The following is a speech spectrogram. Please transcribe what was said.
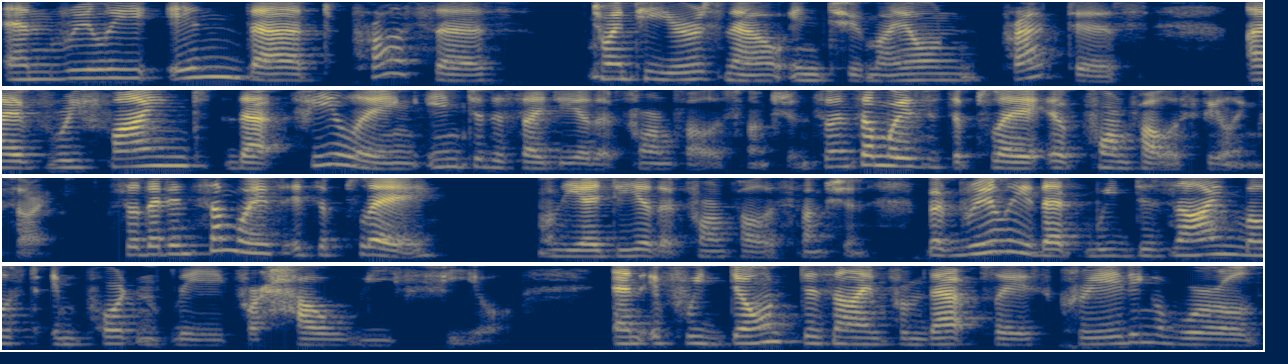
And really in that process 20 years now into my own practice i've refined that feeling into this idea that form follows function so in some ways it's a play uh, form follows feeling sorry so that in some ways it's a play on the idea that form follows function, but really that we design most importantly for how we feel. And if we don't design from that place, creating a world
